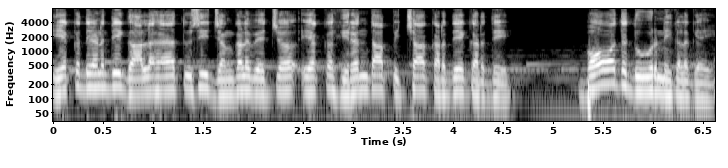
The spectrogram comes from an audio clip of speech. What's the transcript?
ਇੱਕ ਦਿਨ ਦੀ ਗੱਲ ਹੈ, ਤੁਸੀਂ ਜੰਗਲ ਵਿੱਚ ਇੱਕ ਹਿਰਨ ਦਾ ਪਿੱਛਾ ਕਰਦੇ ਕਰਦੇ ਬਹੁਤ ਦੂਰ ਨਿਕਲ ਗਏ।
